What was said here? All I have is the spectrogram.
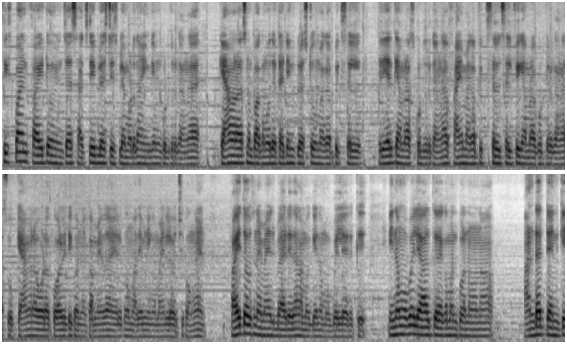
six point five two inches HD plus display மட்டும் தான் இங்கேயும் கொடுத்துருக்காங்க. கேமராஸ்னு பார்க்கும்போது thirteen plus two megapixel rear cameras கொடுத்துருக்காங்க. ஃபைவ் மெகா பிக்சல் செல்ஃபி கேமரா கொடுத்துருக்காங்க ஸோ கேமராவோட குவாலிட்டி கொஞ்சம் கம்மியாக தான் இருக்கும். அதையும் நீங்கள் மைண்டில் வச்சுக்கோங்க. ஃபைவ் தௌசண்ட் எம்ஏஹெச் பேட்டரி தான் நமக்கு இந்த மொபைலில் இருக்குது இந்த மொபைல் யாருக்கு ரெக்கமெண்ட் பண்ணுவோன்னா under ten K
